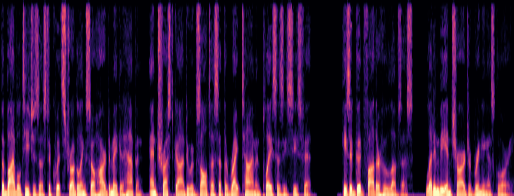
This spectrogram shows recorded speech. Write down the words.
The Bible teaches us to quit struggling so hard to make it happen, and trust God to exalt us at the right time and place as He sees fit. He's a good Father who loves us, let Him be in charge of bringing us glory.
